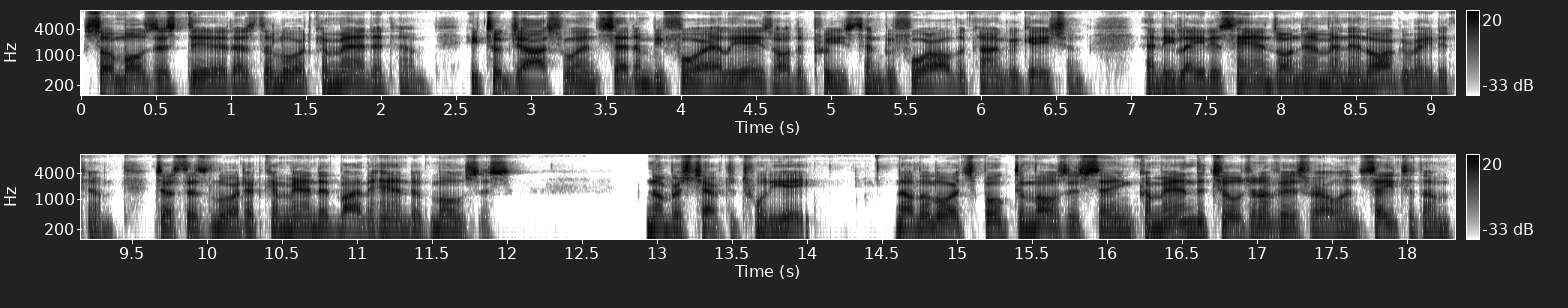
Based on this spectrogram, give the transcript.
So Moses did as the Lord commanded him. He took Joshua and set him before Eleazar the priest and before all the congregation. And he laid his hands on him and inaugurated him, just as the Lord had commanded by the hand of Moses. Numbers chapter 28. Now the Lord spoke to Moses, saying, Command the children of Israel, and say to them,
